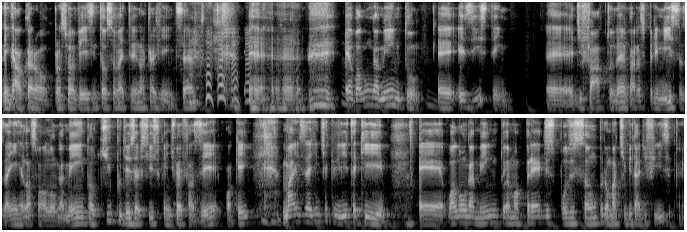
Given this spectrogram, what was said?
Legal, Carol. Próxima vez, então, você vai treinar com a gente, certo? é, é, o alongamento, é, existem, é, de fato, né, várias premissas aí em relação ao alongamento, ao tipo de exercício que a gente vai fazer, ok? Mas a gente acredita que é, o alongamento é uma predisposição para uma atividade física.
